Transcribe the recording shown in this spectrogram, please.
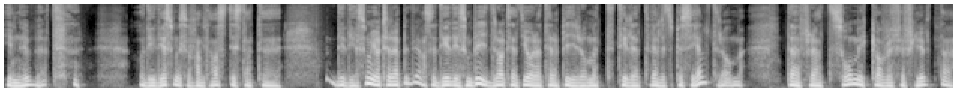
i nuet. Och det är det som är så fantastiskt att eh, det är det som gör terapi, alltså det är det som bidrar till att göra terapirummet till ett väldigt speciellt rum. Därför att så mycket av det förflutna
